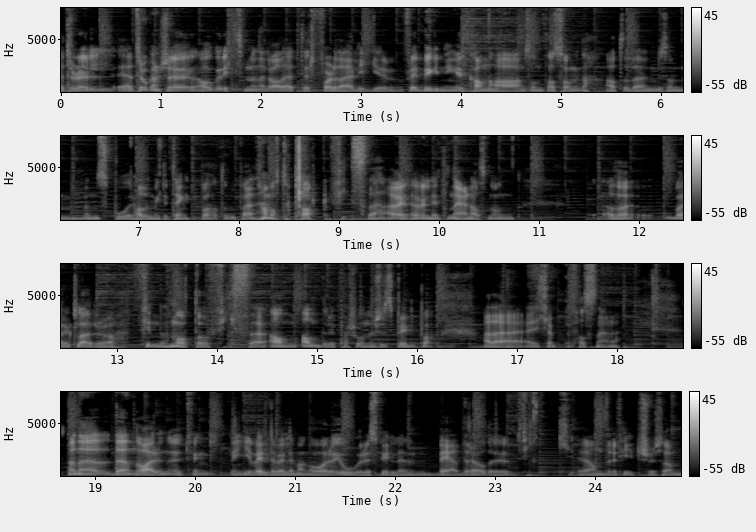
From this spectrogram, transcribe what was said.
jeg tror, det, jeg tror kanskje algoritmen eller hva det heter for det der ligger Fordi bygninger kan ha en sånn fasong, da. At den liksom, men spor hadde de ikke tenkt på. At de på en eller annen måte klarte å fikse det. Det er, veld, veldig imponerende at noen altså, bare klarer å finne en måte å fikse an, andre personers spill på. Nei, det er kjempefascinerende. Men uh, den var under utvikling i veldig veldig mange år og gjorde spillet bedre. Og du fikk andre features som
